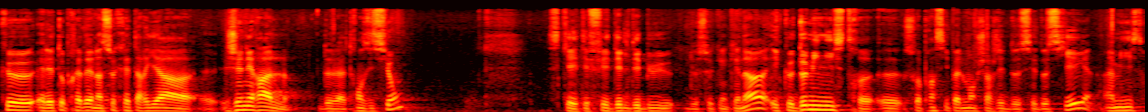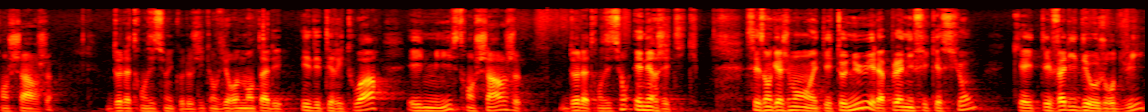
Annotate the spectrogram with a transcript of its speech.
qu'elle ait auprès d'elle un secrétariat euh, général de la transition, ce qui a été fait dès le début de ce quinquennat, et que deux ministres euh, soient principalement chargés de ces dossiers, un ministre en charge de la transition écologique, environnementale et, des territoires, et une ministre en charge de la transition énergétique. Ces engagements ont été tenus et la planification qui a été validée aujourd'hui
